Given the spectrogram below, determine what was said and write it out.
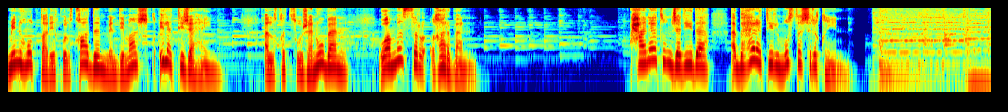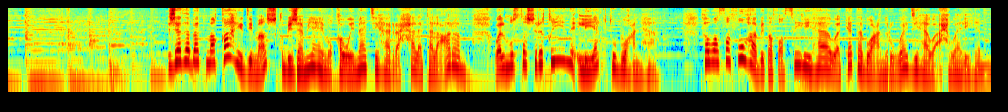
منه الطريق القادم من دمشق إلى اتجاهين القدس جنوبا ومصر غربا. حانات جديدة أبهرت المستشرقين. جذبت مقاهي دمشق بجميع مقوماتها الرحالة العرب والمستشرقين ليكتبوا عنها. فوصفوها بتفاصيلها وكتبوا عن روادها وأحوالهم.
